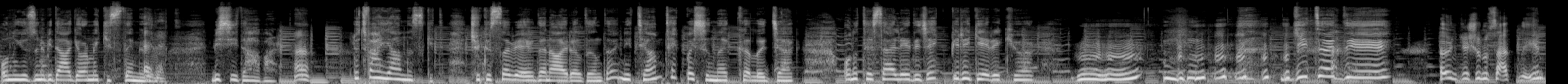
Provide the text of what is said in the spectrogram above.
Onun yüzünü bir daha görmek istemiyorum. Evet. Bir şey daha var. Ha. Lütfen yalnız git. Çünkü Savi evden ayrıldığında Nityam tek başına kalacak. Onu teselli edecek biri gerekiyor. Hı hı. Git hadi. Önce şunu saklayayım.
